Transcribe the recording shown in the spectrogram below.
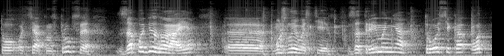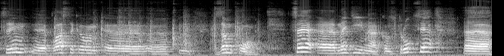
то оця конструкція запобігає е, можливості затримання тросика от цим пластиковим е, е, замком. Це е, надійна конструкція е,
